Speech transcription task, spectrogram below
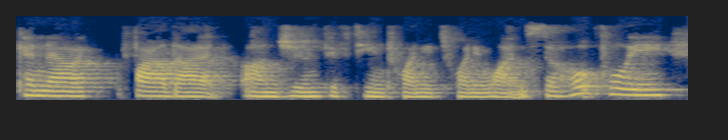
can now file that on June 15, 2021. So hopefully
